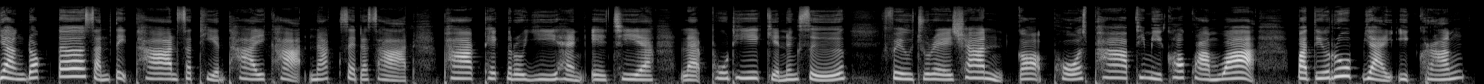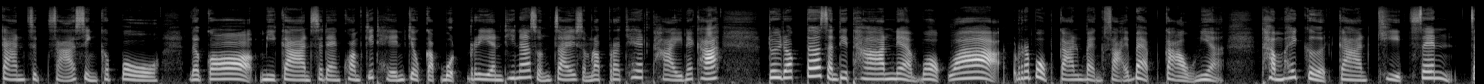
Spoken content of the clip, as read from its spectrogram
อย่างดร สันติทานเสถียรไทยค่ะ นักเศรษฐศาสตร์ ภาคเทคโนโลยีแห่งเอเชีย และผู้ที่เขียนหนังสือ Filtration ก็โพสต์ภาพที่มีข้อความว่า ปฏิรูปใหญ่อีกครั้งการศึกษาสิงคโปร์ แล้วก็มีการแสดงความคิดเห็นเกี่ยวกับบทเรียนที่น่าสนใจสำหรับประเทศไทยนะคะ โดยดรสันติทานเนี่ยบอกว่าระบบการแบ่งสายแบบเก่าเนี่ยทำให้เกิดการขีดเส้นจ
